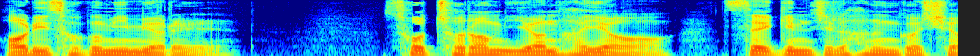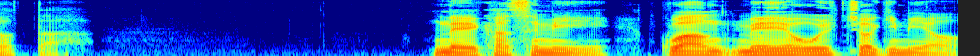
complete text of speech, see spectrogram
어리석음이며를 소처럼 연하여 새김질하는 것이었다. 내 가슴이 꽉 메어올 적이며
